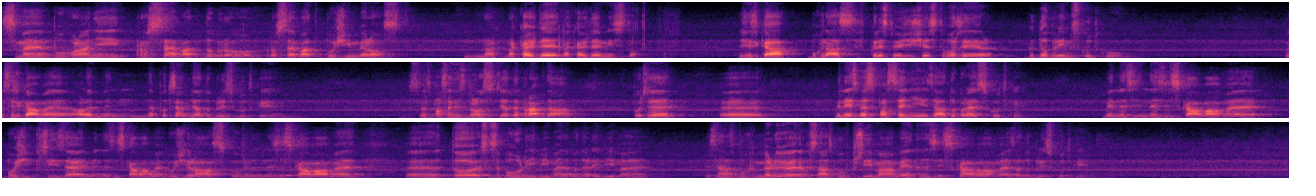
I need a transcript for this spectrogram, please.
Jsme povoláni rozsévat dobro, rozsévat boží milost na, na, každé, na každé místo. Takže říká, Bůh nás v Kristu Ježíši stvořil k dobrým skutkům. My si říkáme, ale my nepotřebujeme dělat dobré skutky. Jsme spaseni z milosti a to je pravda, protože eh, my nejsme spaseni za dobré skutky. My nezískáváme boží přízeň, my nezískáváme boží lásku, my nezískáváme eh, to, jestli se Bohu líbíme nebo nelíbíme, jestli nás Bůh miluje nebo se nás Bůh přijímá, my nezískáváme za dobré skutky.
